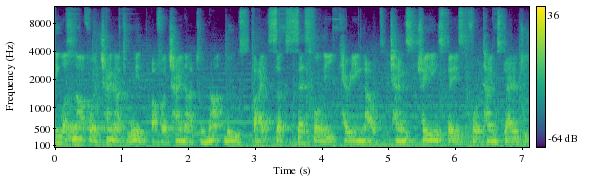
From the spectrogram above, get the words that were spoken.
It was not for China to win, but for China to not lose by successfully carrying out China's trading space for time strategy.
